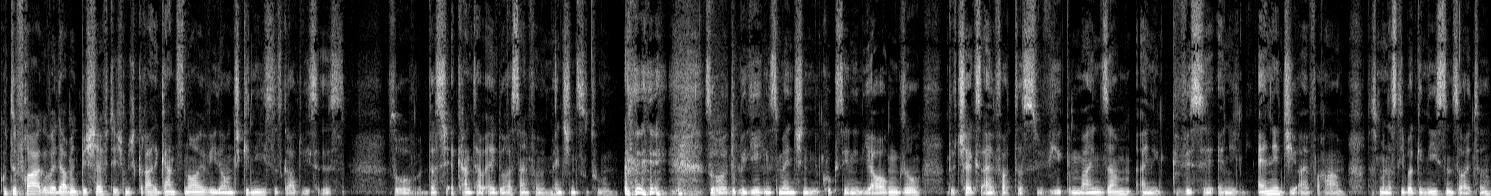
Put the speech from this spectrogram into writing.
gute Frage, weil damit beschäftige ich mich gerade ganz neu wieder und ich genieße es gerade, wie es ist. So, dass ich erkannt habe, ey, du hast einfach mit Menschen zu tun. so, du begegnest Menschen, du guckst ihnen in die Augen, so, du checkst einfach, dass wir gemeinsam eine gewisse Ener- Energy einfach haben, dass man das lieber genießen sollte.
